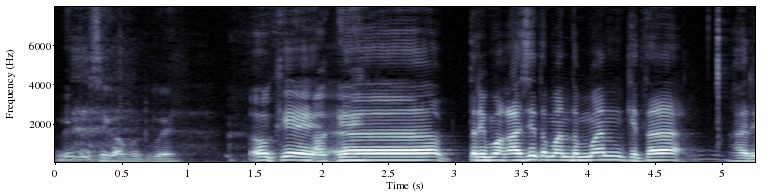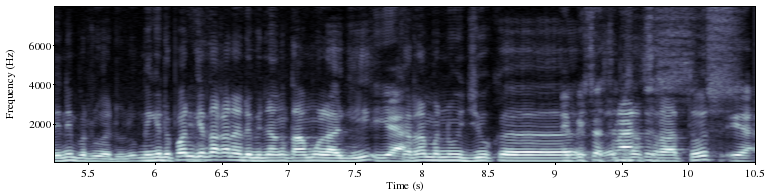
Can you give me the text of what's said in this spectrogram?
Gitu sih menurut gue. Oke, Oke. eh, terima kasih teman-teman. Kita hari ini berdua dulu. Minggu depan kita akan ada bintang tamu lagi Iya. karena menuju ke Episode 100. 100. Iya.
